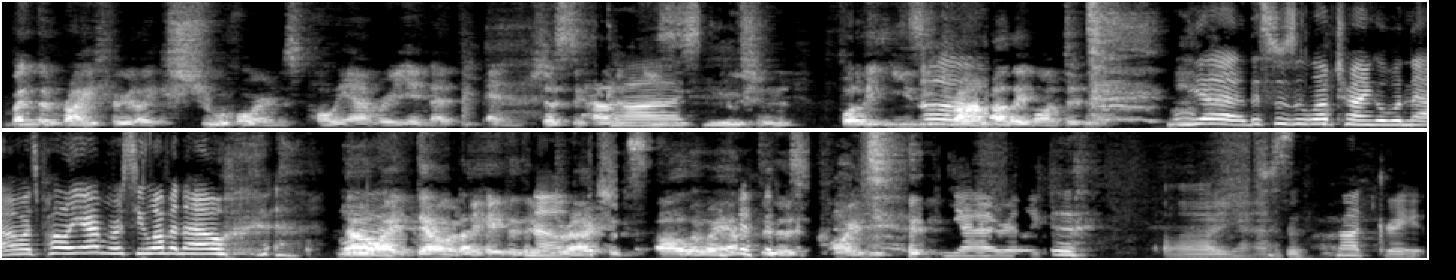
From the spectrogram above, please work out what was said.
when the writer like shoehorns polyamory in at the end just to have an easy solution for the easy Oh. drama they wanted. yeah, this was a love triangle, but now it's polyamorous. You love it now. no, I don't. I hated the no. interactions all the way up to this point. yeah, really. Uh, yeah, just not great.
